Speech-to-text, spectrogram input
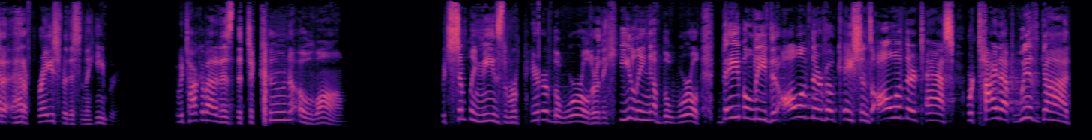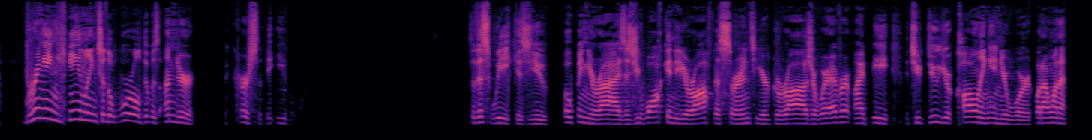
had, a, had a phrase for this in the Hebrew. We talk about it as the tikkun olam, which simply means the repair of the world or the healing of the world. They believed that all of their vocations, all of their tasks were tied up with God, bringing healing to the world that was under the curse of the evil one. So, this week, as you open your eyes, as you walk into your office or into your garage or wherever it might be that you do your calling in your work, what I want to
